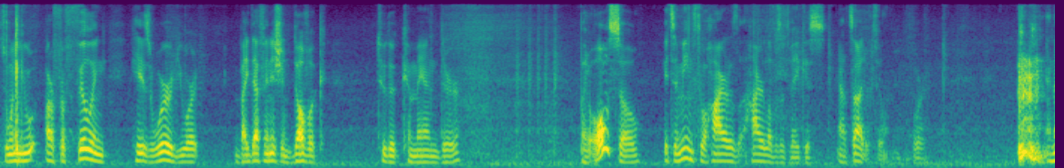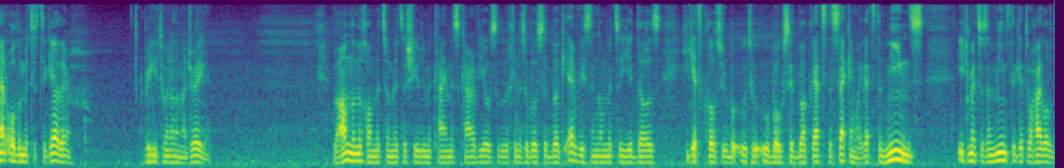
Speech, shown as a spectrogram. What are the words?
So when you are fulfilling His word, you are, by definition, davuk to the commander. But also, it's a means to a higher higher levels of dvekas outside of tefillin, or and that all the mitzvahs together bring you to another madrega. Every single mitzvah he does, he gets closer to Ubo Sidbuk. That's the second way. That's the means. Each mitzvah is a means to get to a high level of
